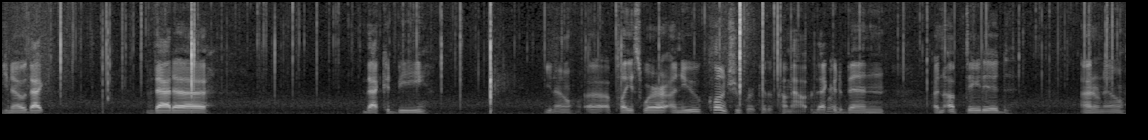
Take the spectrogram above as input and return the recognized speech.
you know that that uh that could be you know, uh, a place where a new clone trooper could have come out. That Right. could have been an updated, I don't know,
